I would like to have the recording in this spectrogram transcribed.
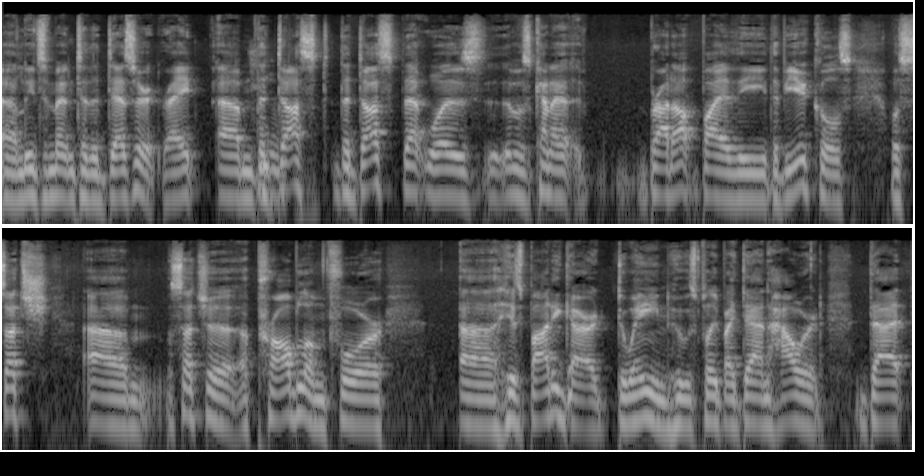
uh, leads them out into the desert, right? Um, the dust, the dust that was that was kind of brought up by the the vehicles was such um, such a, a problem for. Uh, his bodyguard Dwayne, who was played by Dan Howard, that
